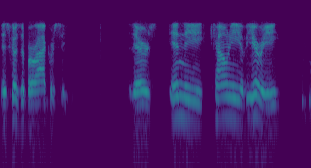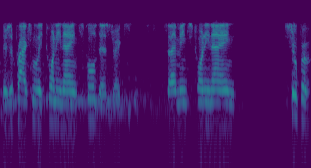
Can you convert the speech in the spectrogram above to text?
is because of bureaucracy. There's in the county of Erie, there's approximately 29 school districts. So that means 29 super,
